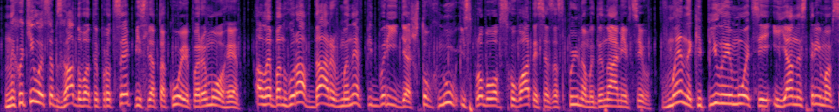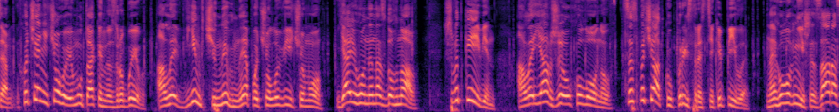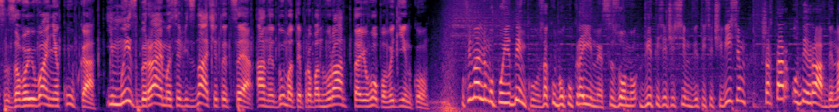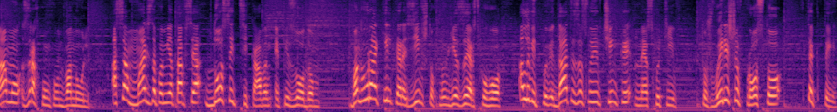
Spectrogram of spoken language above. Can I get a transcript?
Не хотілося б згадувати про це після такої перемоги. Але Бангура вдарив мене в підборіддя, штовхнув і спробував сховатися за спинами динамівців. В мене кипіли емоції, і я не стримався, хоча нічого йому так і не зробив. Але він вчинив не по-чоловічому. Я його не наздогнав. Швидкий він, але я вже охолонув. Це спочатку пристрасті кипіли. Найголовніше зараз завоювання кубка, і ми збираємося відзначити це, а не думати про Бангура та його поведінку. У фінальному поєдинку за Кубок України сезону 2007-2008 Шахтар обіграв Динамо з рахунком 2-0. А сам матч запам'ятався досить цікавим епізодом. Бангура кілька разів штовхнув Єзерського, але відповідати за свої вчинки не схотів, тож вирішив просто втекти.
